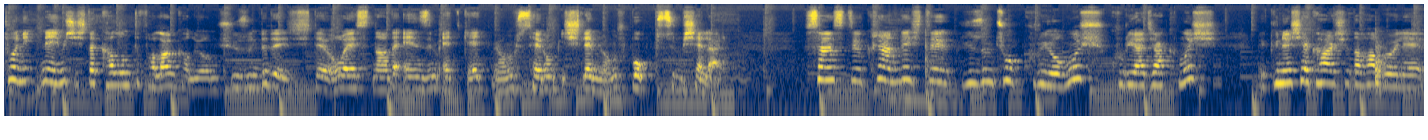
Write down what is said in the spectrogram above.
Tonik neymiş işte kalıntı falan kalıyormuş yüzünde de işte o esnada enzim etki etmiyormuş, serum işlemiyormuş, bok püsür bir şeyler. Sensitive kremde işte yüzüm çok kuruyormuş, kuruyacakmış. E, Güneşe karşı daha böyle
